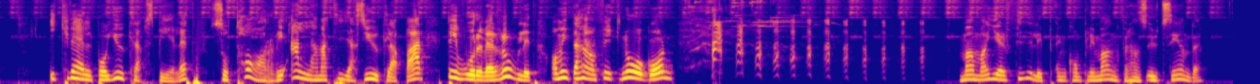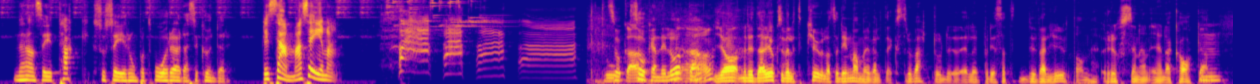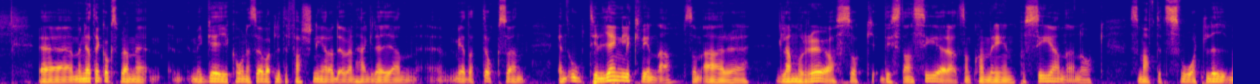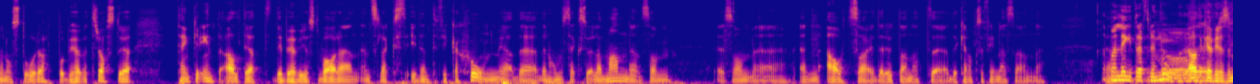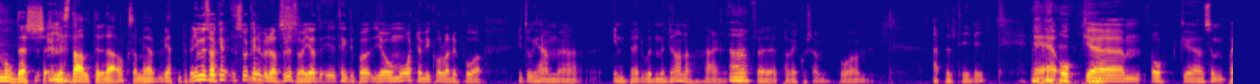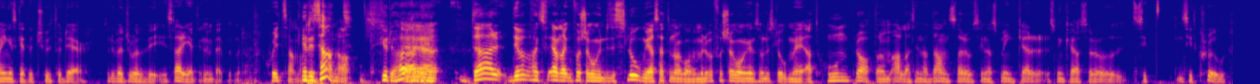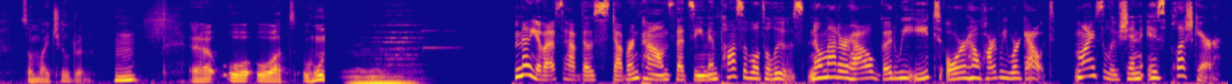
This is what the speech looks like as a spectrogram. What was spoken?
Ikväll på julklappsspelet så tar vi alla Mattias julklappar. Det vore väl roligt om inte han fick någon. Mamma ger Filip en komplimang för hans utseende. När han säger tack så säger hon på två röda sekunder. Detsamma säger man. Så, så kan det låta. Ja. Ja, men det där är också väldigt kul. Alltså din mamma är väldigt extrovert, och du, eller på det sättet du väljer ut dem, russinen i den där kakan. Mm. Eh, Men jag tänker också på det här med, med gay-ikoner, så jag har varit lite fascinerad över den här grejen eh, med att det också är en, en otillgänglig kvinna som är eh, glamorös och distanserad, som kommer in på scenen och som haft ett svårt liv men hon står upp och behöver tröst. Och jag tänker inte alltid att det behöver just vara en, en slags identifikation med eh, den homosexuella mannen som, eh, som eh, en outsider, utan att det kan också finnas en Att man längtar efter en mor? Ja, det kan finnas en modersgestalt i det där också, men jag vet inte Ja, men så kan, så kan det väl absolut vara. Jag, jag tänkte på, jag och Mårten, vi kollade på, vi tog hem uh, In Bed With Madonna här Ja. eh, för ett par veckor sedan på Apple TV. Eh, och ehm, och som på engelska heter Truth or Dare. Så det är väldigt roligt att vi i Sverige heter With Madonna. Skitsamma. Är det sant? Ja. Gud, det har jag Eh, där, det var faktiskt enda, första gången det slog mig, jag har sett det några gånger, men det var första gången som det slog mig att hon pratar om alla sina dansare och sina sminkar, sminköser och sitt, sitt crew som My Children. Mm. Eh, och, och att och hon Many of us have those stubborn pounds that seem impossible to lose, no matter how good we eat or how hard we work out. My solution is PlushCare.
